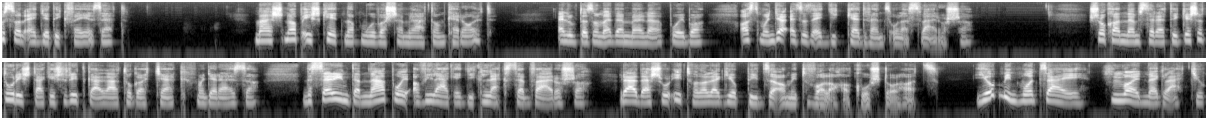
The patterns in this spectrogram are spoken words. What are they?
21. fejezet Másnap és két nap múlva sem látom Kerolt. Elutazom Edemmel Nápolyba. Azt mondja, ez az egyik kedvenc olasz városa. Sokan nem szeretik, és a turisták is ritkán látogatják, magyarázza. De szerintem Nápoly a világ egyik legszebb városa. Ráadásul itt van a legjobb pizza, amit valaha kóstolhatsz. Jobb, mint mozzáé? Majd meglátjuk.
